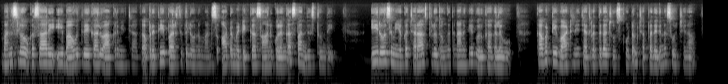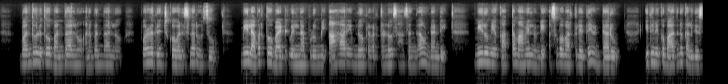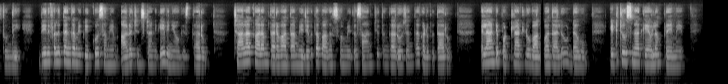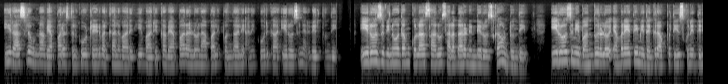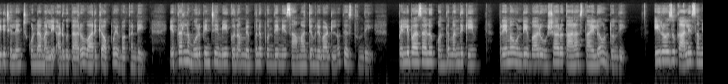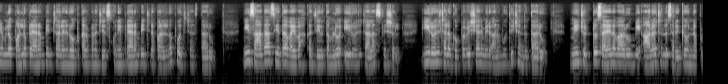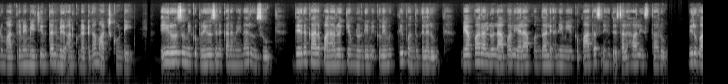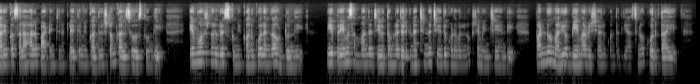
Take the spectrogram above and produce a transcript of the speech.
మనసులో ఒకసారి ఈ భావోద్వేగాలు ఆక్రమించాక ప్రతి పరిస్థితిలోనూ మనసు ఆటోమేటిక్గా సానుకూలంగా స్పందిస్తుంది. ఈరోజు మీ యొక్క చరాస్తులు దొంగతనానికి గురికాగలవు. కాబట్టి వాటిని జాగ్రత్తగా చూసుకోవటం చెప్పదగిన సూచన. బంధువులతో బంధాలను అనుబంధాలను పునరుద్ధరించుకోవలసిన రోజు. మీ లవర్తో బయటకు వెళ్ళినప్పుడు మీ ఆహార్యంలో ప్రవర్తనలో సహజంగా ఉండండి. మీరు మీ యొక్క అత్త మామల నుండి అశుభ వార్తలైతే వింటారు. ఇది మీకు బాధను కలిగిస్తుంది. దీని ఫలితంగా మీకు ఎక్కువ సమయం ఆలోచించడానికే వినియోగిస్తారు. చాలా కాలం తర్వాత మీ జీవిత భాగస్వామితో శాంతియుతంగా రోజంతా గడుపుతారు. ఎలాంటి పొట్లాట్లు వాగ్వాదాలు ఉండవు. ఎటు చూసినా కేవలం ప్రేమే. ఈ రాశిలో ఉన్న వ్యాపారస్తులకు ట్రేడ్ వర్గాల వారికి వారి యొక్క వ్యాపారాల్లో లాభాలు పొందాలి అనే కోరిక ఈ రోజు నెరవేరుతుంది. ఈ రోజు వినోదం కులాసాలు సరదాలు నిండే రోజుగా ఉంటుంది. ఈ రోజు మీ బంధువులలో ఎవరైతే మీ దగ్గర అప్పు తీసుకుని తిరిగి చెల్లించకుండా మళ్ళీ అడుగుతారో వారికి అప్పు ఇవ్వకండి. ఇతరులను మురిపించే మీ గుణం మెప్పును పొంది మీ సామర్థ్యం రివార్డులను తెస్తుంది. పెళ్ళి బాజాలు కొంతమందికి ప్రేమ ఉండి వారు హుషారు తారాస్థాయిలో ఉంటుంది. ఈరోజు ఖాళీ సమయంలో పనులు ప్రారంభించాలని రూపకల్పన చేసుకుని ప్రారంభించిన పనులను పూర్తి చేస్తారు. మీ సాదాసీదా వైవాహిక జీవితంలో ఈరోజు చాలా స్పెషల్. ఈరోజు చాలా గొప్ప విషయాన్ని మీరు అనుభూతి చెందుతారు. మీ చుట్టూ సరైన వారు మీ ఆలోచనలు సరిగ్గా ఉన్నప్పుడు మాత్రమే మీ జీవితాన్ని మీరు అనుకున్నట్టుగా మార్చుకోండి. ఈరోజు మీకు ప్రయోజనకరమైన రోజు. దీర్ఘకాలపు అనారోగ్యం నుండి మీకు విముక్తి పొందగలరు. వ్యాపారాల్లో లాభాలు ఎలా పొందాలి అనే మీ యొక్క పాత స్నేహితులు సలహాలు ఇస్తారు. మీరు వారి యొక్క సలహాలను పాటించినట్లయితే మీకు అదృష్టం కలిసి వస్తుంది. ఎమోషనల్ రిస్క్ మీకు అనుకూలంగా ఉంటుంది. మీ ప్రేమ సంబంధ జీవితంలో జరిగిన చిన్న చేదు గొడవలను క్షమించేయండి. పన్ను మరియు బీమా విషయాలు కొంత ధ్యాసను కోరుతాయి.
